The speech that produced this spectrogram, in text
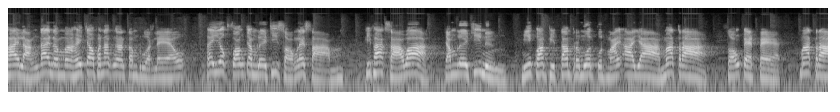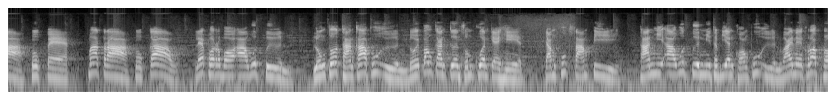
ภายหลังได้นำมาให้เจ้าพนักงานตำรวจแล้ว ให้ยกฟ้องจำเลยที่ 2 และ 3 พิพากษาว่าจำเลยที่ 1 มีความผิดตามประมวลกฎหมายอาญามาตรา 288 มาตรา 68 มาตรา 69 และพรบอาวุธปืน ลงโทษฐานฆ่าผู้อื่น โดยป้องกันเกินสมควรแก่เหตุ จำคุก 3 ปี ฐานมีอาวุธปืนมีทะเบียนของผู้อื่นไว้ในครอบคร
